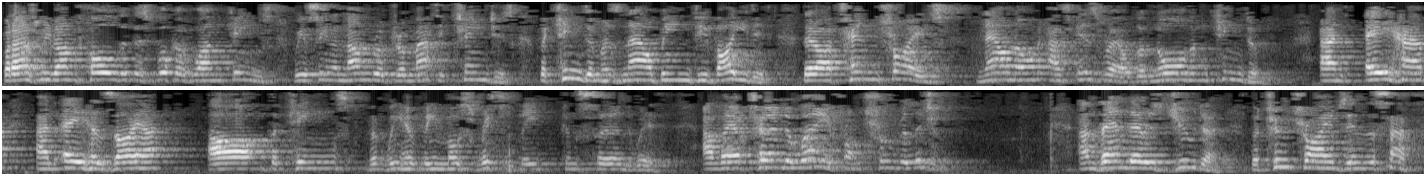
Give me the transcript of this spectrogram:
But as we've unfolded this book of 1 Kings, we've seen a number of dramatic changes. The kingdom has now been divided. There are ten tribes now known as Israel, the northern kingdom. And Ahab and Ahaziah are the kings that we have been most recently concerned with. And they have turned away from true religion. And then there is Judah, the two tribes in the south.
